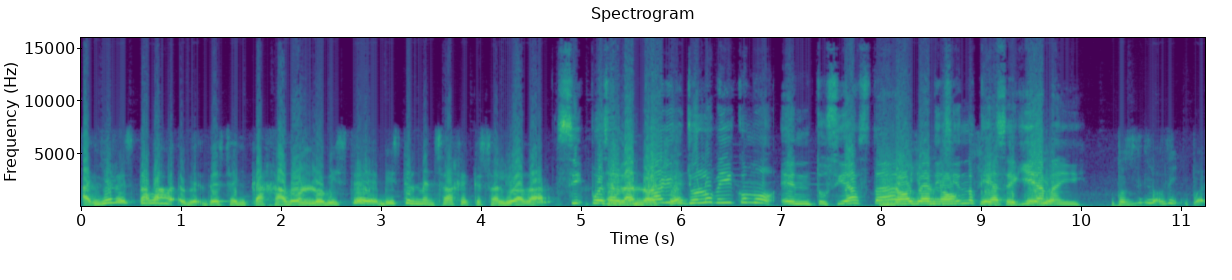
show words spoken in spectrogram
ayer estaba desencajadón. ¿Lo viste? ¿Viste el mensaje que salió a dar? Sí, pues al contrario, yo lo vi como entusiasta, no, yo diciendo que seguían ahí. Pues, pues,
